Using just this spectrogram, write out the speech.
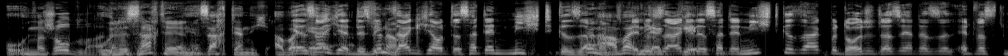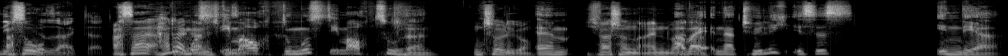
und, verschoben hat. Aber das sagt er ja er nicht. sagt ja nicht, aber ja, er, sag ich ja, deswegen genau. sage ich auch, das hat er nicht gesagt. Genau, aber Wenn ich sage, Ge- das hat er nicht gesagt, bedeutet das ja, dass er etwas nicht Ach so. gesagt hat. Ach, hat er du gar musst nicht ihm gesagt. auch, du musst ihm auch zuhören. Entschuldigung, Ähm, ich war schon einen weiter. Aber natürlich ist es in der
